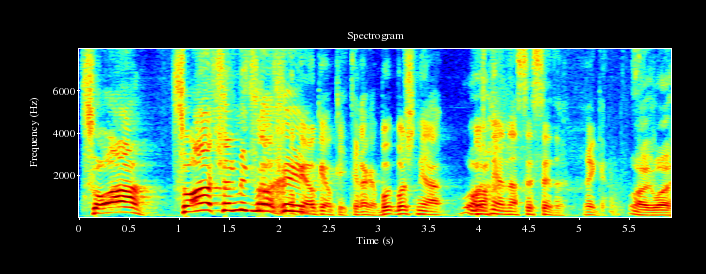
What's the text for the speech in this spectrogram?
צואה! צואה של מזרחים! אוקיי, אוקיי, אוקיי, תירגע, בוא, בוא שנייה, בוא שנייה נעשה סדר. רגע. וואי וואי.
